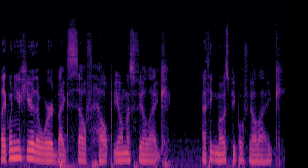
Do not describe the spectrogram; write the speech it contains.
like when you hear the word like self-help, you almost feel like I think most people feel like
